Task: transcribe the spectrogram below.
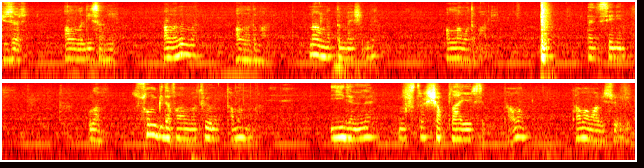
Güzel. Anladıysan iyi. Anladın mı? Anladım abi. Ne anlattım ben şimdi? Anlamadım abi. Ben senin ulan son bir defa anlatıyorum tamam mı? İyi dinle. Mıstra şaplağı yersin. Tamam. Tamam abi söylüyorum.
